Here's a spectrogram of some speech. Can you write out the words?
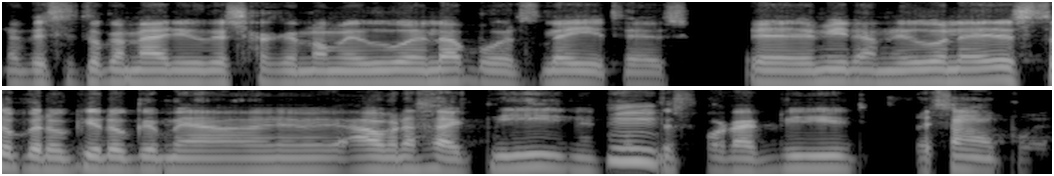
necesito que me ayudes a que no me duela, pues le dices, eh, mira, me duele esto, pero quiero que me abras aquí, me mm. por aquí. Eso no puede.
